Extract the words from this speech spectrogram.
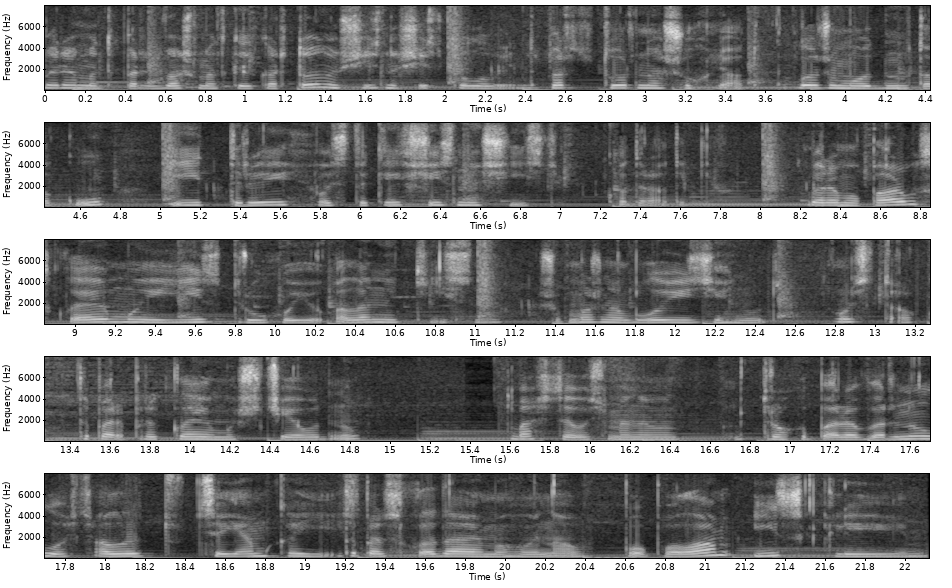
Беремо тепер два шматки картону 6 на 6,5. Тепер створимо на шухлядку. Вложимо одну таку і три ось таких 6 на 6 квадратиків. Беремо пару, склеїмо її з другою, але не тісно, щоб можна було її зігнути. Ось так. Тепер приклеїмо ще одну. Бачите, ось в мене трохи перевернулось, але тут ця ямка є. Тепер складаємо його навпополам і склеюємо.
